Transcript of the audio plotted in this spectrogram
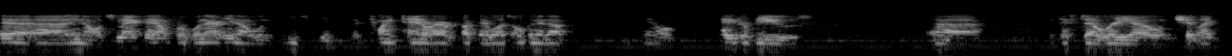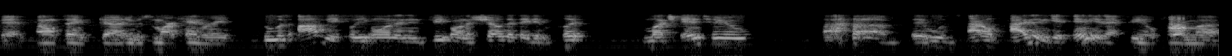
Uh, uh, you know, SmackDown for whenever you know when he was 2010 or whatever the fuck that was, opening up, you know, pay per views. Uh, against Del Rio and shit like that. I don't think uh, he was Mark Henry, who was obviously on an on a show that they didn't put much into. Uh, it was I don't I didn't get any of that feel from uh,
